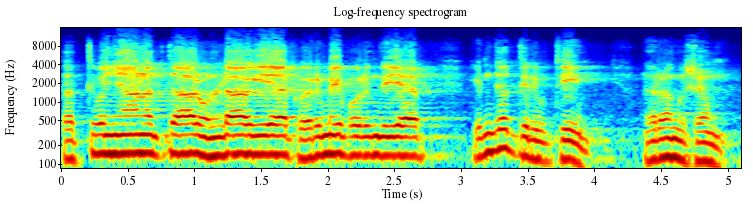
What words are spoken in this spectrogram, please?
தத்துவ ஞானத்தால் உண்டாகிய பெருமை பொருந்திய இந்த திருப்தி நிரங்குசம்.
